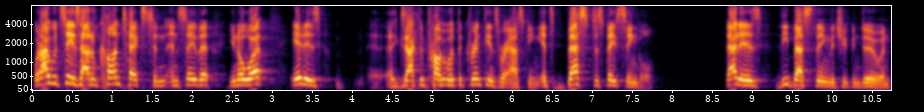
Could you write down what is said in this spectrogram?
what I would say is out of context, and, and say that, you know what? It is exactly probably what the Corinthians were asking. It's best to stay single. That is the best thing that you can do. And,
